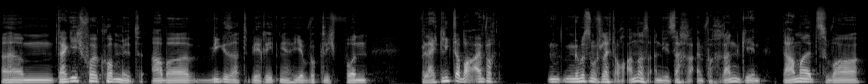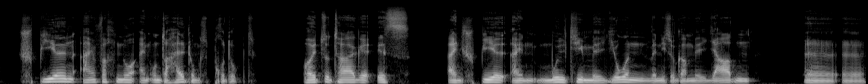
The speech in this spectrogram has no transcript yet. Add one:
Ähm, da gehe ich vollkommen mit. Aber wie gesagt, wir reden ja hier wirklich von, vielleicht liegt aber einfach, wir müssen vielleicht auch anders an die Sache einfach rangehen. Damals war Spielen einfach nur ein Unterhaltungsprodukt. Heutzutage ist ein Spiel ein Multimillionen, wenn nicht sogar Milliarden äh, äh,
